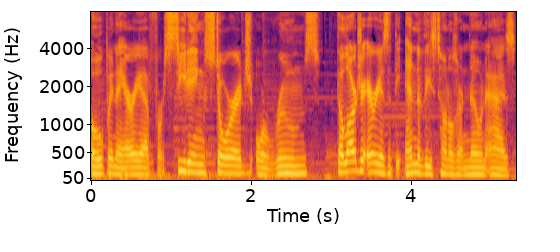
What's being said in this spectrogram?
open area for seating, storage, or rooms. The larger areas at the end of these tunnels are known as,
